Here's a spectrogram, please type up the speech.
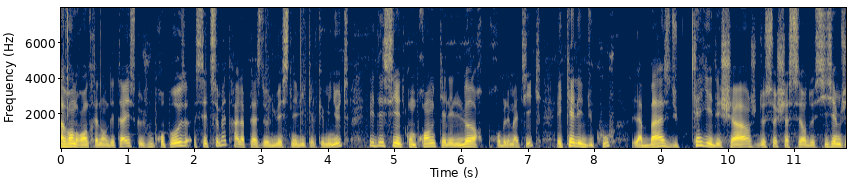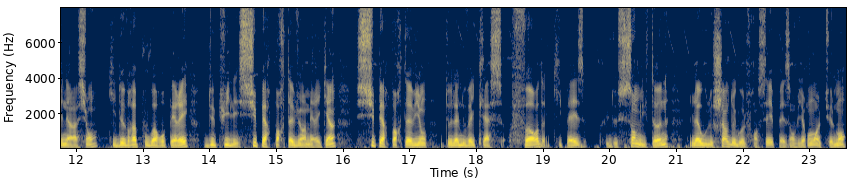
Avant de rentrer dans le détail, ce que je vous propose, c'est de se mettre à la place de l'US Navy quelques minutes et d'essayer de comprendre quelle est leur problématique et quelle est du coup la base du cahier des charges de ce chasseur de sixième génération qui devra pouvoir opérer depuis les super porte-avions américains, super porte-avions de la nouvelle classe Ford qui pèse plus de 100 000 tonnes, là où le Charles de Gaulle français pèse environ actuellement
